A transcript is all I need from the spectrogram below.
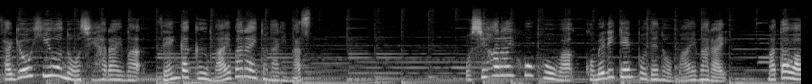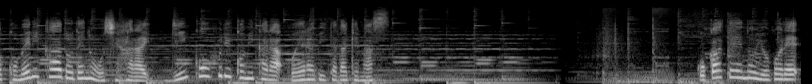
作業費用のお支払いは全額前払いとなります。お支払い方法はコメリ店舗での前払いまたはコメリカードでのお支払い銀行振込からお選びいただけます。ご家庭の汚れ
